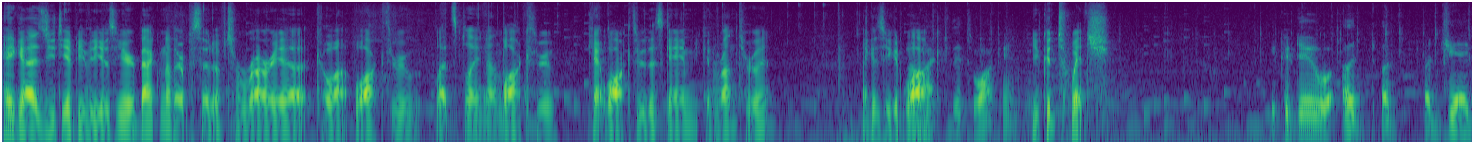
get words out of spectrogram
Hey guys, GTFD videos here, back with another episode of Terraria co-op walkthrough. Let's play, not walkthrough. Can't walk through this game, you can run through it. I guess you could Oh, walk. actually, it's walking. You could twitch. You could do a, a, a jig.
